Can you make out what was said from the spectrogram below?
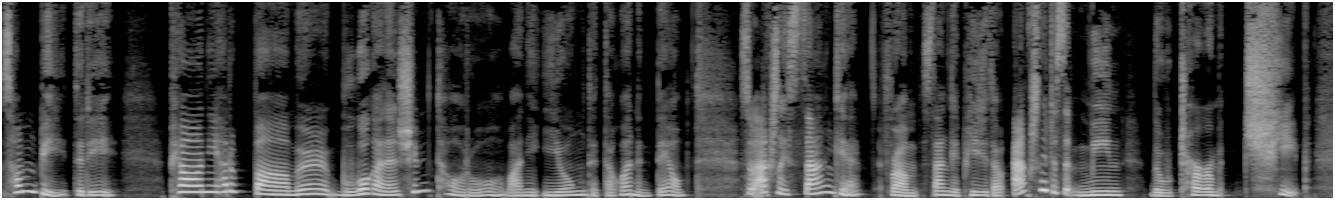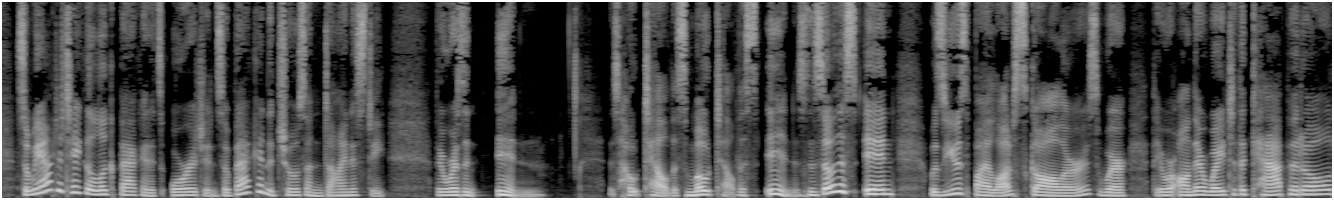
선비들이 편히 하룻밤을 묵어가는 쉼터로 많이 이용됐다고 하는데요. So actually 싼게 from 싼게 비지덕 actually doesn't mean the term cheap. So we have to take a look back at its origin. So back in the Joseon dynasty, there was an inn this hotel, this motel, this inn. And so this inn was used by a lot of scholars where they were on their way to the capital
